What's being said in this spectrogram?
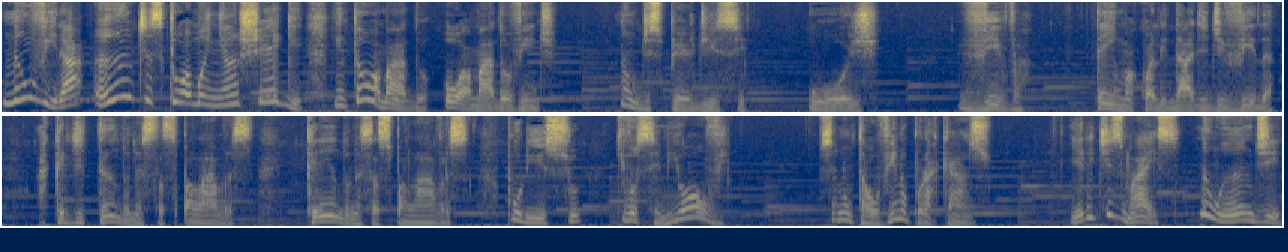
não virá antes que o amanhã chegue. Então, amado ou amado ouvinte, não desperdice o hoje. Viva, tenha uma qualidade de vida acreditando nessas palavras, crendo nessas palavras. Por isso que você me ouve. Você não está ouvindo por acaso. E ele diz mais: não ande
